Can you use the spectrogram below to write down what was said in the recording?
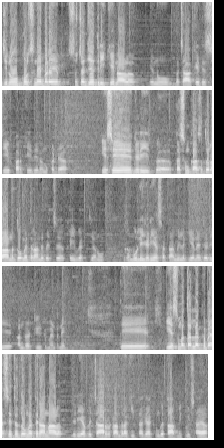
ਜਿਹਨੂੰ ਪੁਲਿਸ ਨੇ ਬੜੇ ਸੁਚੱਜੇ ਤਰੀਕੇ ਨਾਲ ਇਹਨੂੰ ਬਚਾ ਕੇ ਤੇ ਸੇਫ ਕਰਕੇ ਤੇ ਇਹਨਾਂ ਨੂੰ ਕੱਢਿਆ। ਇਸੇ ਜਿਹੜੀ ਕਸਮ ਕਸ ਦੌਰਾਨ ਦੋਵੇਂ ਤਰ੍ਹਾਂ ਦੇ ਵਿੱਚ ਕਈ ਵਿਅਕਤੀਆਂ ਨੂੰ ਮਾਮੂਲੀ ਜਿਹੜੀਆਂ ਸੱਟਾਂ ਵੀ ਲੱਗੀਆਂ ਨੇ, ਜਿਹੜੀ ਅੰਡਰ ਟ੍ਰੀਟਮੈਂਟ ਨੇ। ਤੇ ਇਸ ਮੁਤਲਕ ਵੈਸੇ ਤੇ ਦੋਵੇਂ ਧਿਰਾਂ ਨਾਲ ਜਿਹੜੀ ਆ ਵਿਚਾਰ ਵਟਾਂਦਰਾ ਕੀਤਾ ਗਿਆ ਕਿਉਂਕਿ ਧਾਰਮਿਕ ਵਿਸ਼ਾ ਆ।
